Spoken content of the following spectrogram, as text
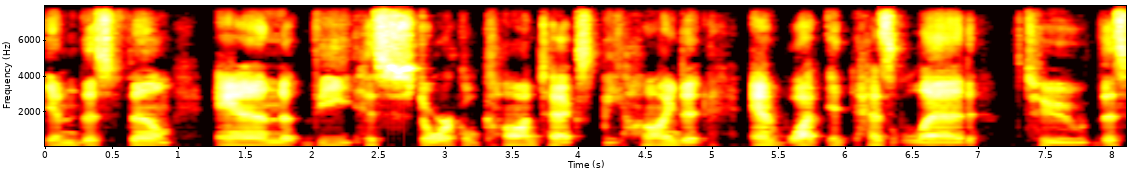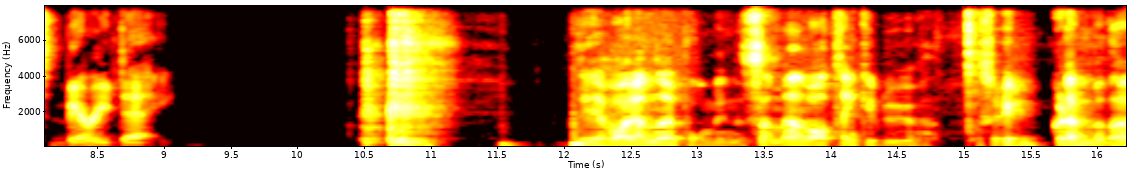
in this film and the historical context behind it and what it has led to this very day. Det var en eh, påminnelse, men hva tenker du? Skal vi glemme det,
